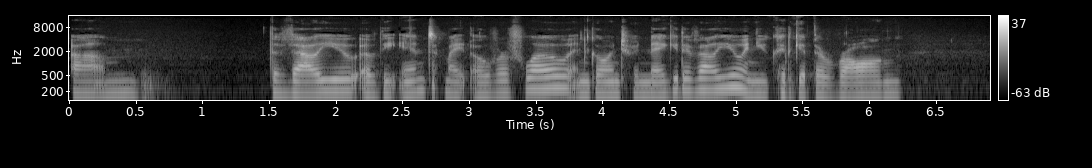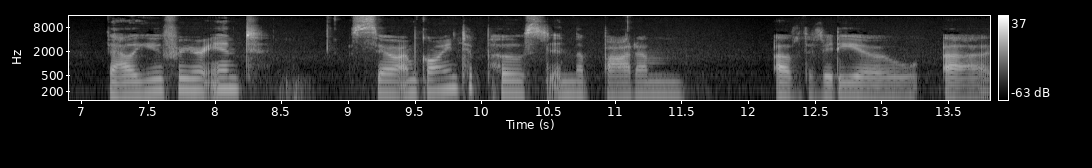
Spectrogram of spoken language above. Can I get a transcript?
um, the value of the int might overflow and go into a negative value and you could get the wrong value for your int. So I'm going to post in the bottom of the video uh,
